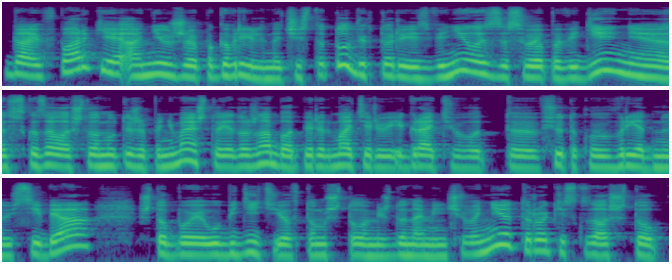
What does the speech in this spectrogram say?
Да, и в парке они уже поговорили на чистоту. Виктория извинилась за свое поведение, сказала, что ну ты же понимаешь, что я должна была перед матерью играть вот э, всю такую вредную себя, чтобы убедить ее в том, что между нами ничего нет. Рокки сказал, что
